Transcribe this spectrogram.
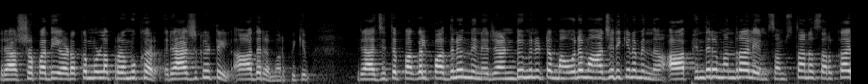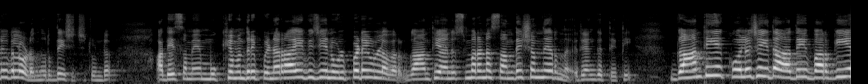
രാഷ്ട്രപതി അടക്കമുള്ള പ്രമുഖർ രാജ്ഘട്ടിൽ ആദരമർപ്പിക്കും. രാജ്യത്ത് പകൽ പതിനൊന്നിന് രണ്ടു മിനിറ്റ് മൗനം ആചരിക്കണമെന്ന് ആഭ്യന്തര മന്ത്രാലയം സംസ്ഥാന സർക്കാരുകളോട് നിർദ്ദേശിച്ചിട്ടുണ്ട്. അതേസമയം മുഖ്യമന്ത്രി പിണറായി വിജയൻ ഉൾപ്പെടെയുള്ളവർ ഗാന്ധി അനുസ്മരണ സന്ദേശം നേർന്ന് രംഗത്തെത്തി. ഗാന്ധിയെ കൊല ചെയ്ത അതേ വർഗീയ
